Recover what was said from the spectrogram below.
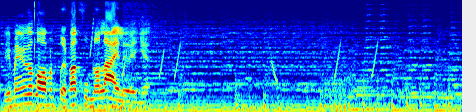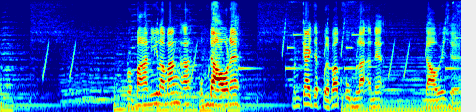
หรือไม่งั้นก็รอมันเปิดผ้าคลุมแล้วไล่เลยอย่างเงี้ย ประมาณนี้ละมั้งอะผมเดานะ มันใกล้จะเปิดผ้าคลุมล้วอันเนี้ยเดาเฉย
